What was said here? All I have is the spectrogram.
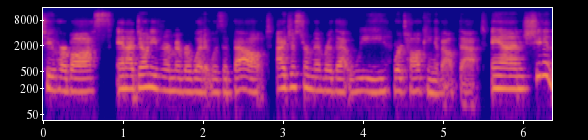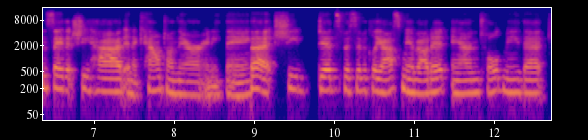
to her boss and i don't even remember what it was about. I just remember that we were talking about that and she didn't say that she had an account on there or anything, but she did specifically ask me about it and told me that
